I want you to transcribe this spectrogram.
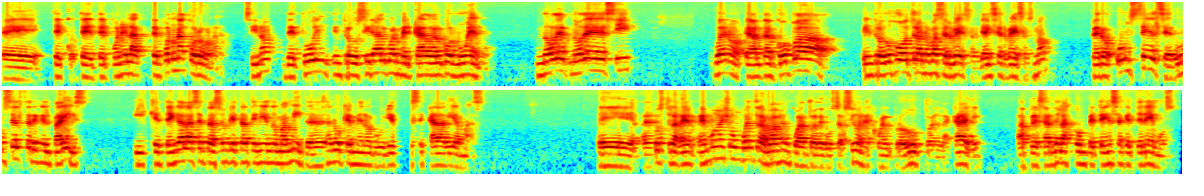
eh, te, pone la, te pone una corona, sino de tú introducir algo al mercado, algo nuevo. No de, no de decir, bueno, Alta Copa introdujo otra nueva cerveza, ya hay cervezas, ¿no? Pero un seltzer, un seltzer en el país y que tenga la aceptación que está teniendo Mamita, es algo que me enorgullece cada día más. Eh, hemos hecho un buen trabajo en cuanto a degustaciones con el producto en la calle, a pesar de las competencias que tenemos.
